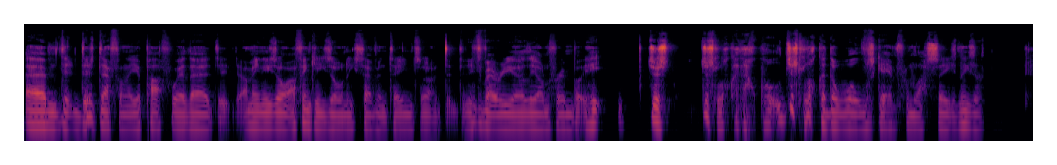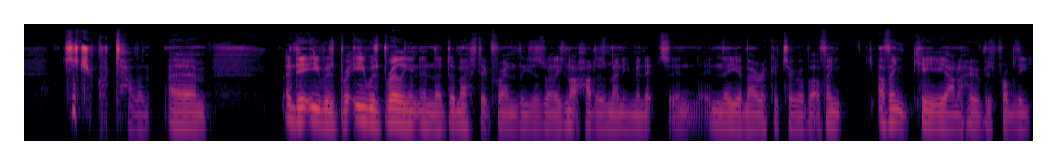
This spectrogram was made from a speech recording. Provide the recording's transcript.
um, there's definitely a pathway there. I mean, he's I think he's only seventeen, so it's very early on for him. But he just just look at that. Just look at the Wolves game from last season. He's a such a good talent. Um, and he was he was brilliant in the domestic friendlies as well. He's not had as many minutes in, in the America tour, but I think I think Ki-Jana Hoever is probably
